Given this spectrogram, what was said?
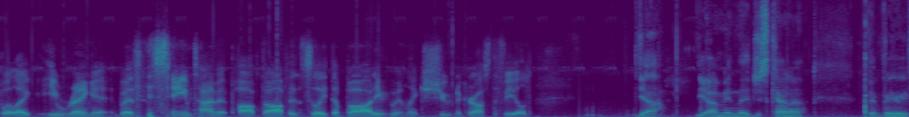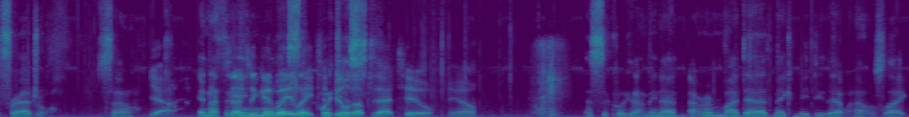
but like he rang it, but at the same time it popped off, and so like the body went like shooting across the field. Yeah, yeah. I mean, they just kind of they're very fragile. So, Yeah, and I think that's a you know, good way like to build up to that too. You know. That's the quick. I mean, I I remember my dad making me do that when I was like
